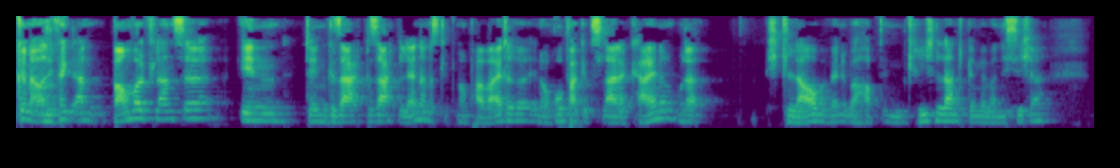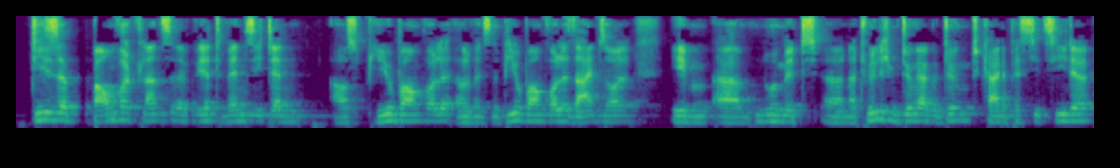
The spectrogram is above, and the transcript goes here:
Genau, sie fängt an Baumwollpflanze in den gesagt, besagten Ländern. Es gibt noch ein paar weitere. In Europa gibt es leider keine oder ich glaube, wenn überhaupt in Griechenland, bin mir aber nicht sicher. Diese Baumwollpflanze wird, wenn sie denn aus Biobaumwolle oder wenn es eine Biobaumwolle sein soll, eben äh, nur mit äh, natürlichem Dünger gedüngt, keine Pestizide.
